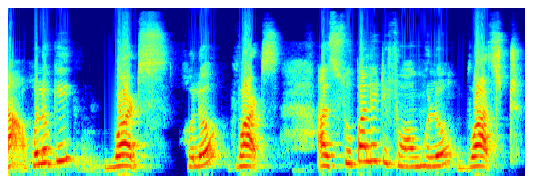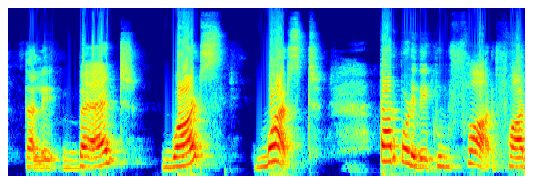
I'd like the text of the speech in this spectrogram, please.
না, হলো কি? ওয়ার্ডস হলো ওয়ার্ডস আর সুপারলেটিভ ফর্ম হলো ওয়ার্স্ট তাহলে ব্যাড ওয়ার্ডস ওয়ার্স্ট তারপরে দেখুন ফার ফার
